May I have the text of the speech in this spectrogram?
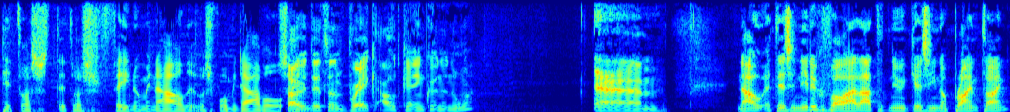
dit was, dit was fenomenaal, dit was formidabel. Zou je en, dit een breakout game kunnen noemen? Um, nou, het is in ieder geval, hij laat het nu een keer zien op primetime.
